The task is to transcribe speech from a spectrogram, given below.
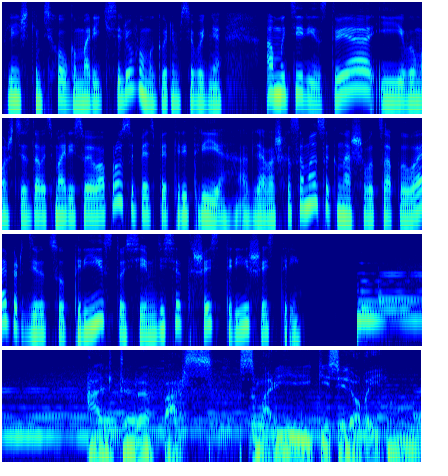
клиническим психологом Марией Киселевой. Мы говорим сегодня о материнстве, и вы можете задавать Марии свои вопросы. 5533 для ваших смс -ок. Наш WhatsApp и Viber 903 170 6363. «Альтера Парс» с Марией Киселевой.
